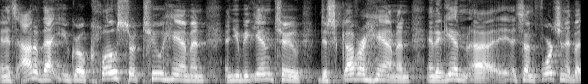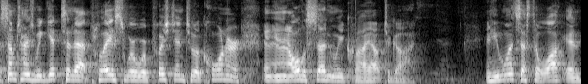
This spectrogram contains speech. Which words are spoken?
and it's out of that you grow closer to Him and, and you begin to discover Him. And, and again, uh, it's unfortunate, but sometimes we get to that place where we're pushed into a corner, and, and all of a sudden we cry out to God. And He wants us to walk in,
